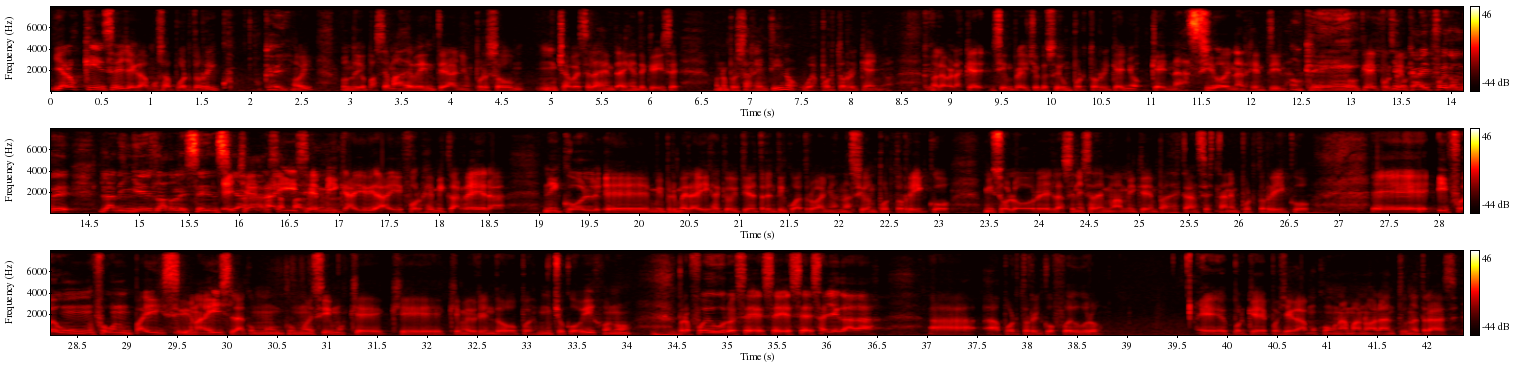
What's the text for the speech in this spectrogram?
Y a los 15 llegamos a Puerto Rico. Ok. ¿oí? Donde yo pasé más de 20 años. Por eso muchas veces la gente, hay gente que dice, bueno, pero es argentino o es puertorriqueño. No, la verdad es que siempre he dicho que soy un puertorriqueño que nació en Argentina. Ok. Ok, Sí, porque- ahí fue donde la niñez, la adolescencia. Eché esa raíces, parte. mi- ahí, ahí forjé mi carrera. Nicole, eh, mi primera hija, que hoy tiene 34 años, nació en Puerto Rico. Mis olores, las cenizas de mi mami, que en paz descanse, están en Puerto Rico. Eh, y fue un, fue un país y una isla, como, como decimos, que, que- que me brindó pues, mucho cobijo, ¿no? Pero fue duro, ese, ese- esa llegada a, a Puerto Rico fue duro. eh, porque pues llegamos con una mano adelante, una atrás,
